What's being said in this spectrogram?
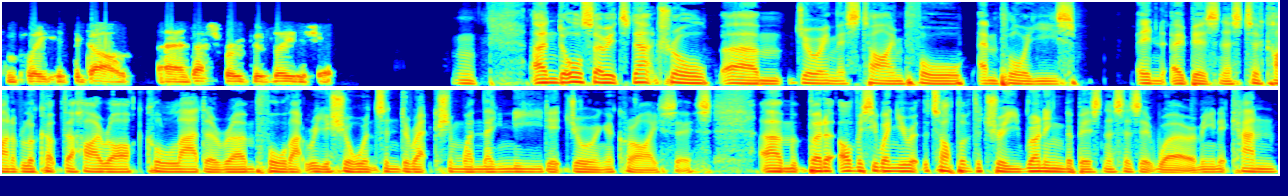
completed the goal. And that's through good leadership. Mm. And also, it's natural um, during this time for employees in a business to kind of look up the hierarchical ladder um, for that reassurance and direction when they need it during a crisis. Um, but obviously, when you're at the top of the tree running the business, as it were, I mean, it can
